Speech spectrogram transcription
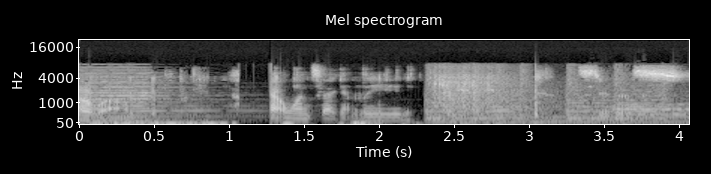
Oh well. Got one second lead. Let's do this.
